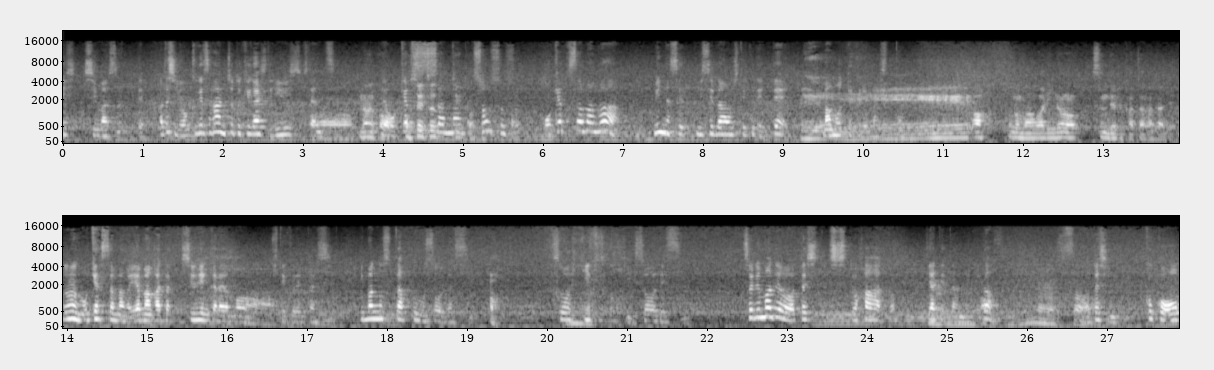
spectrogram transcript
いします」って。私4ヶ月半ちょっと怪我して入院してきたんですよ。でお客様がそうそうそう。お客様がみんなせ店番をしてくれて守ってくれました、へーあこの周りの住んでる方々で。うん、お客様が山形周辺からも来てくれたし今のスタッフもそうだし。あそう引き続きそうです。それまでは私と父と母とやってたんだけどそう私ここオー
